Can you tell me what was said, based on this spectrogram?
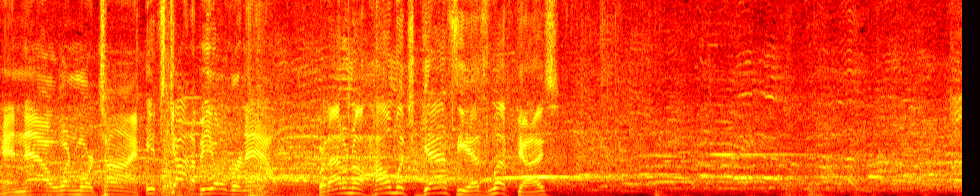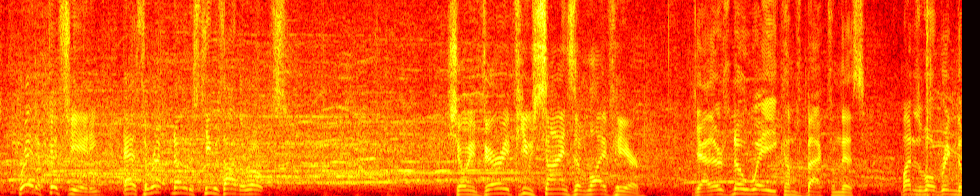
And now one more time. It's got to be over now. But I don't know how much gas he has left, guys. Great officiating as the ref noticed he was on the ropes. Showing very few signs of life here. Yeah, there's no way he comes back from this. Might as well ring the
